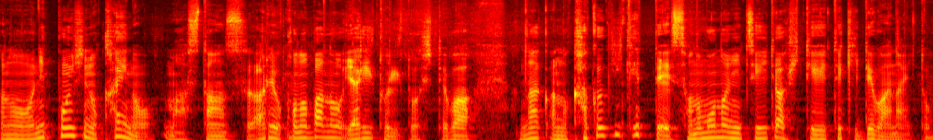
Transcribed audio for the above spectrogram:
あの日本維新の会の、まあ、スタンス、あるいはこの場のやり取りとしては、なあの閣議決定そのものについては否定的ではないと、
